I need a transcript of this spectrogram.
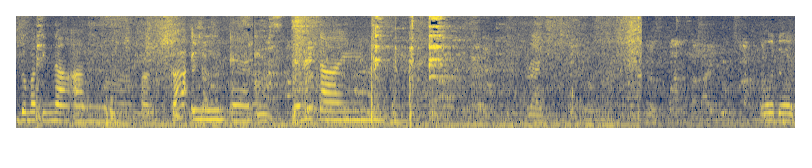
Dumating na ang aming pagkain and it's dinner time. Rice. Rodod.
